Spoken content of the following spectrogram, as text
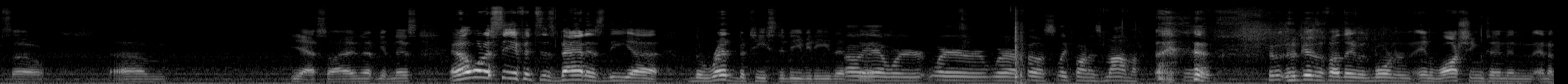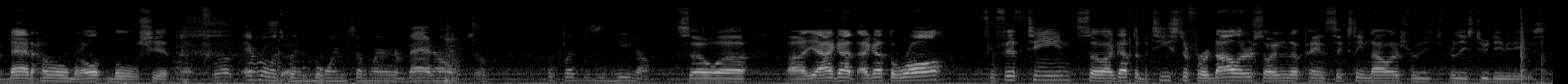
So, um, yeah, so I ended up getting this, and I want to see if it's as bad as the uh, the red Batista DVD that. Oh yeah, where where where I fell asleep on his mama. Yeah. who, who gives a fuck that he was born in, in Washington and in a bad home and all that bullshit? Well, everyone's So- been born somewhere in a bad home, so what the fuck does he know? So uh, uh, yeah, I got I got the Raw for fifteen. So I got the Batista for a dollar. So I ended up paying sixteen dollars for these for these two DVDs.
